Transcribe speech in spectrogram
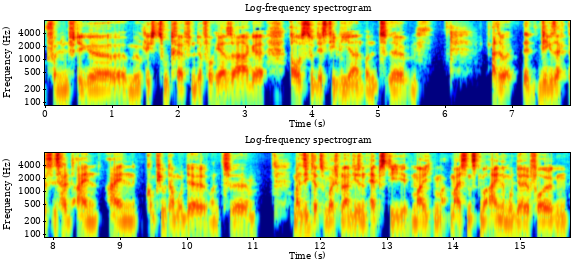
vernünftige, äh, möglichst zutreffende Vorhersage rauszudestillieren und ähm, also äh, wie gesagt, das ist halt ein ein Computermodell und äh, man sieht ja zum Beispiel an diesen Apps, die meistens nur einem Modell folgen,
